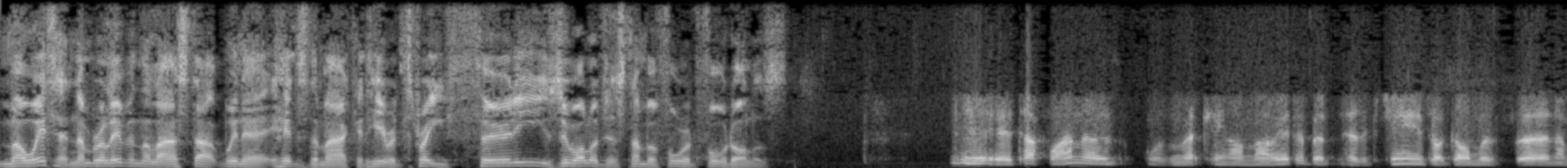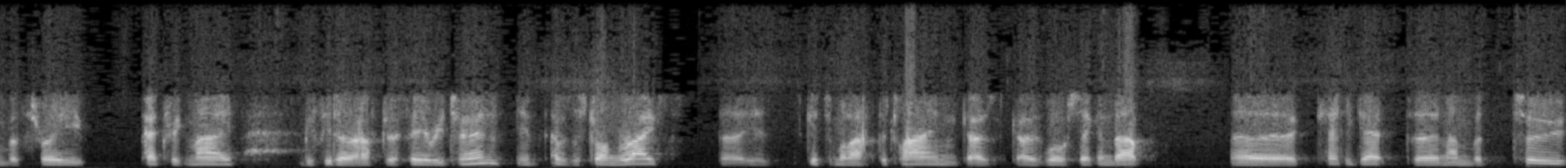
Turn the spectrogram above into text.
Moetta, number 11, the last start winner, heads the market here at 3.30. Zoologist, number 4 at $4. Yeah, tough one. I wasn't that keen on Moetta, but has a chance. I've gone with uh, number 3, Patrick May. Be fitter after a fair return. It, it was a strong race. Uh, gets him after the claim, goes, goes well second up. Uh, Kattegat, uh, number 2.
